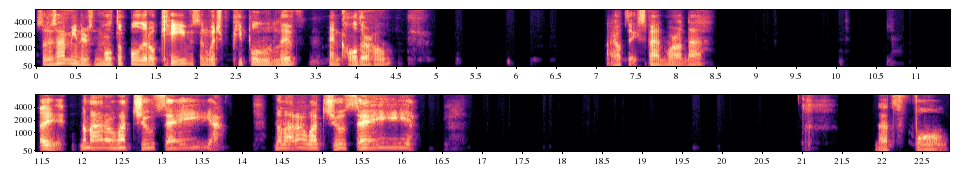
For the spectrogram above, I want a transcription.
So does that mean there's multiple little caves in which people live and call their home? I hope they expand more on that. Hey, no matter what you say, no matter what you say. That's funk.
